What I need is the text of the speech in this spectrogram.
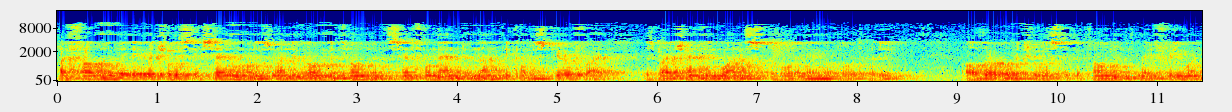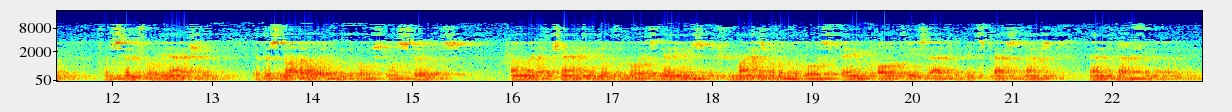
By following Vedic ritualistic ceremonies or undergoing atonement, sinful men do not become as purified as by chanting once the holy name of Lord Hari. Although ritualistic atonement may free one from sinful reaction, It does not awaken devotional service. Unlike the chanting of the Lord's names, which reminds one of the Lord's fame, qualities, attributes, pastimes, and paraphernalia.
